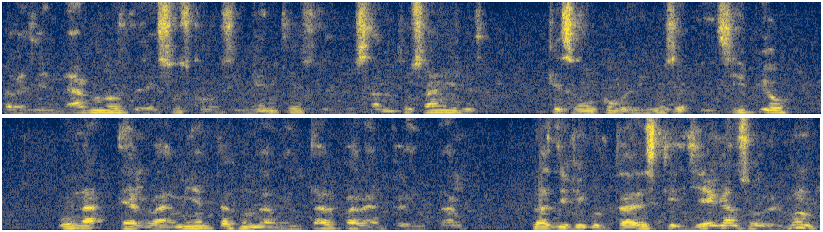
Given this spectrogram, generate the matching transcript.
para llenarnos de esos conocimientos de los santos ángeles, que son, como dijimos al principio, una herramienta fundamental para enfrentar las dificultades que llegan sobre el mundo,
